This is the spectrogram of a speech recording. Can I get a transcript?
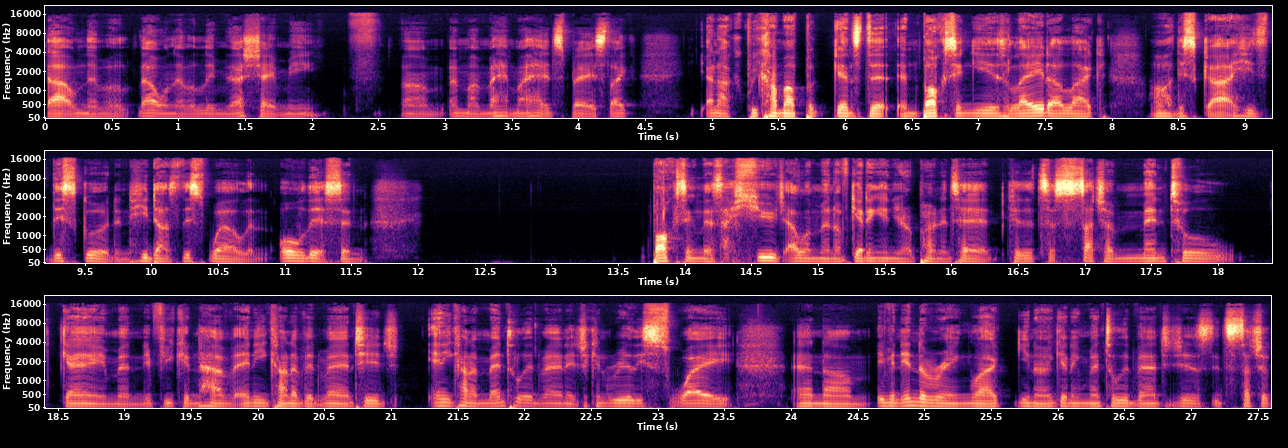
that will never that will never leave me. That shaped me, um, and my my, my headspace. Like, and I, we come up against it in boxing years later. Like, oh, this guy, he's this good, and he does this well, and all this, and boxing. There's a huge element of getting in your opponent's head because it's a, such a mental game, and if you can have any kind of advantage any kind of mental advantage can really sway. And um, even in the ring like you know getting mental advantages it's such a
